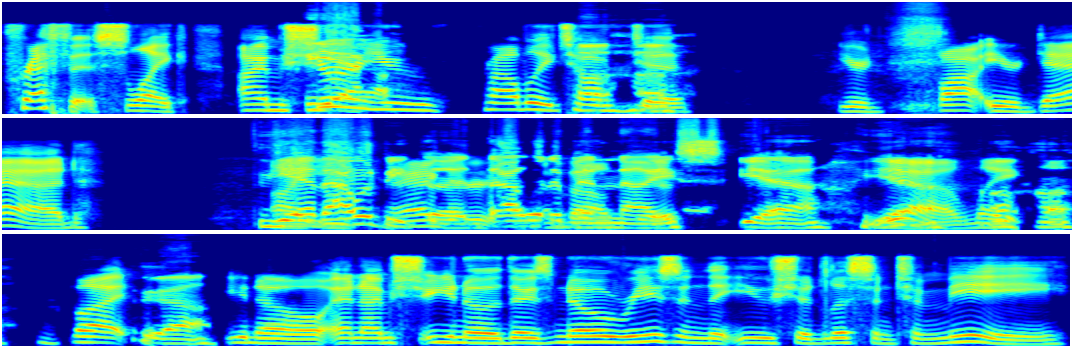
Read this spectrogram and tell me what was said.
preface. Like, I'm sure Yeah. you probably talked Uh-huh. to your fa- your dad. Yeah, i.e. that would be good. That would have been nice. Yeah, Yeah, yeah, like- uh-huh. but yeah. you know, and I'm sure you know, there's no reason that you should listen to me.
